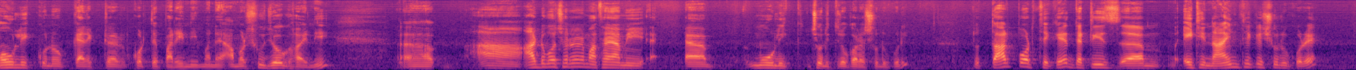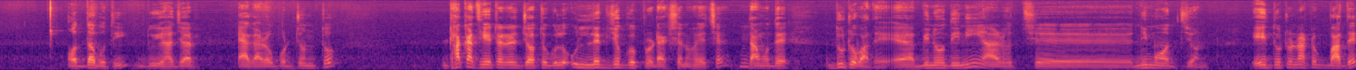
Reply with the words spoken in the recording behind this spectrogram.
মৌলিক কোনো ক্যারেক্টার করতে পারিনি মানে আমার সুযোগ হয়নি। আট বছরের মাথায় আমি মৌলিক চরিত্র করা শুরু করি। তো তারপর থেকে দ্যাট ইজ এইটি নাইন থেকে শুরু করে অদ্যাবধি দুই হাজার এগারো পর্যন্ত ঢাকা থিয়েটারের যতগুলো উল্লেখযোগ্য প্রোডাকশন হয়েছে তার মধ্যে দুটো বাদে বিনোদিনী আর হচ্ছে নিমজ্জন। এই দুটো নাটক বাদে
